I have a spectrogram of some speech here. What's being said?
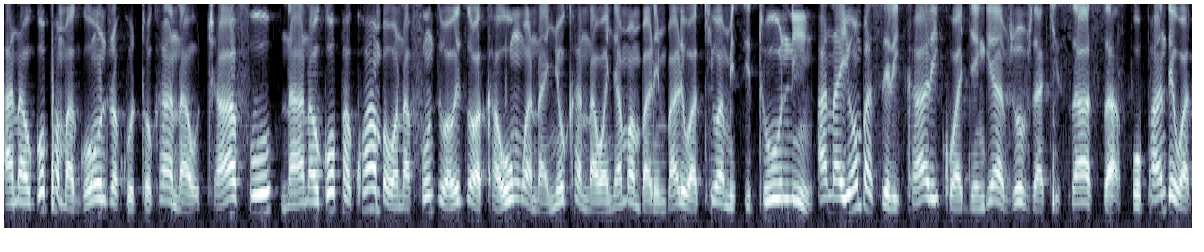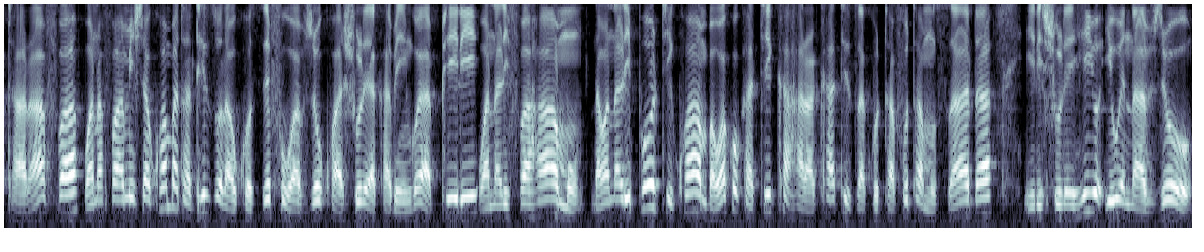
anaogopa magonjwa kutokana na uchafu na anaogopa kwamba wanafunzi waweza wakaumwa na nyoka na wanyama mbalimbali wakiwa misituni. Anaiomba serikali kuwajengea vyoo vya kisasa. Upande wa tarafa wanafahamisha kwamba tatizo la ukosefu wa vyoo kwa shule ya Kabingo ya pili wanalifahamu na wanaripoti kwamba wako katika harakati za kutafuta msaada ili shule hiyo iwe na vyoo.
